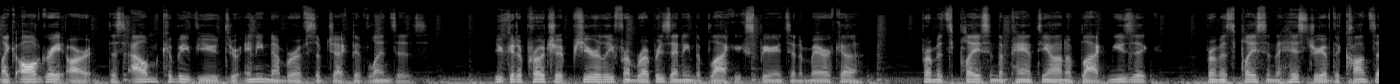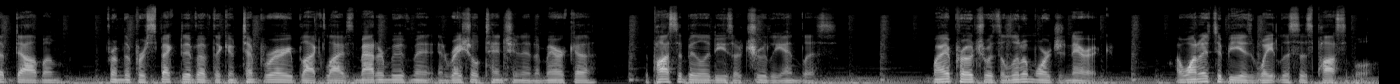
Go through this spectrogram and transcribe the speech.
Like all great art, this album could be viewed through any number of subjective lenses. You could approach it purely from representing the black experience in America, from its place in the pantheon of black music, from its place in the history of the concept album, from the perspective of the contemporary Black Lives Matter movement and racial tension in America. The possibilities are truly endless. My approach was a little more generic. I wanted to be as weightless as possible,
